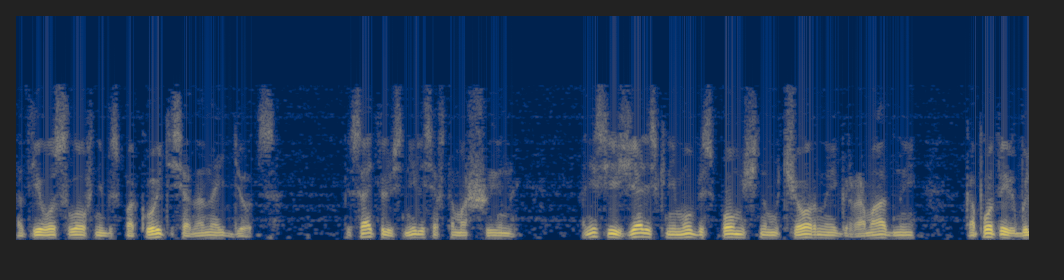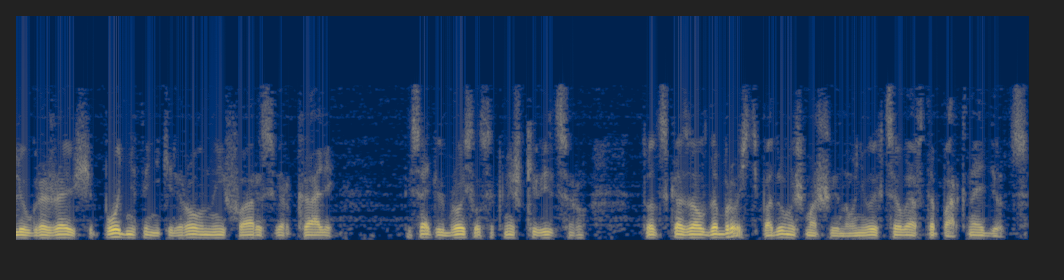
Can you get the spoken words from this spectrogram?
От его слов «не беспокойтесь, она найдется». Писателю снились автомашины. Они съезжались к нему беспомощному, черные, громадные. Капоты их были угрожающе подняты, никелированные фары сверкали. Писатель бросился к Мешкевицеру. Тот сказал, да бросьте, подумаешь, машина, у него их целый автопарк найдется.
